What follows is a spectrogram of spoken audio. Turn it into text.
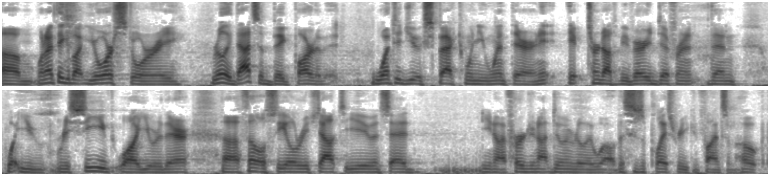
Um, when I think about your story, really that's a big part of it. What did you expect when you went there? And it, it turned out to be very different than what you received while you were there. Uh, a fellow SEAL reached out to you and said, you know, I've heard you're not doing really well. This is a place where you can find some hope.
